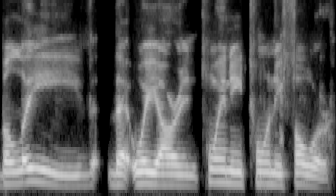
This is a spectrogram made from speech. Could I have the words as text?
believe that we are in 2024.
